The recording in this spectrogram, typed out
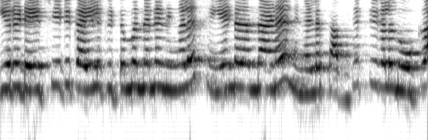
ഈ ഒരു ഡേറ്റ് ഷീറ്റ് കയ്യിൽ കിട്ടുമ്പോൾ തന്നെ നിങ്ങൾ ചെയ്യേണ്ടത് എന്താണ് നിങ്ങളുടെ സബ്ജക്റ്റുകൾ നോക്കുക.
